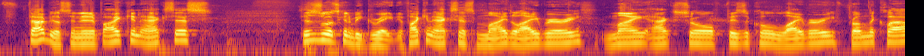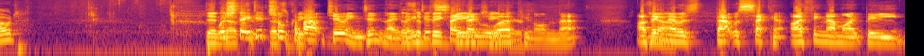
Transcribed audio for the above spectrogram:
fabulous, and if I can access, this is what's going to be great. If I can access my library, my actual physical library from the cloud, then Which they did talk big- about doing, didn't they? They did say they were changer. working on that. I think Yeah. there was that was second. I think that might be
